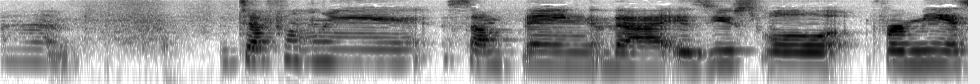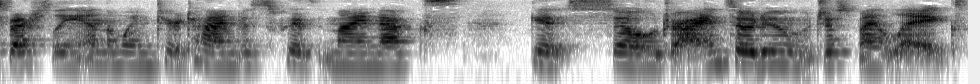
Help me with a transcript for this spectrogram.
Um, definitely something that is useful for me, especially in the winter time, just because my necks get so dry, and so do just my legs.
